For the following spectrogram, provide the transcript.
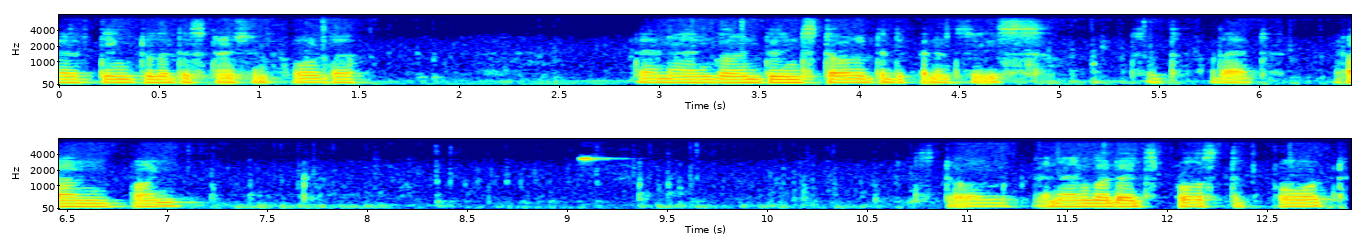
everything to the destination folder. Then I'm going to install the dependencies. So for that run bun. Install. Then I'm going to expose the port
